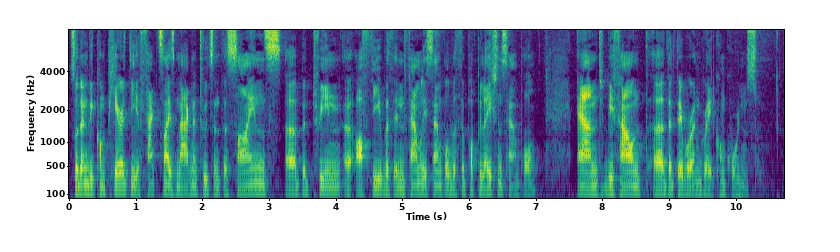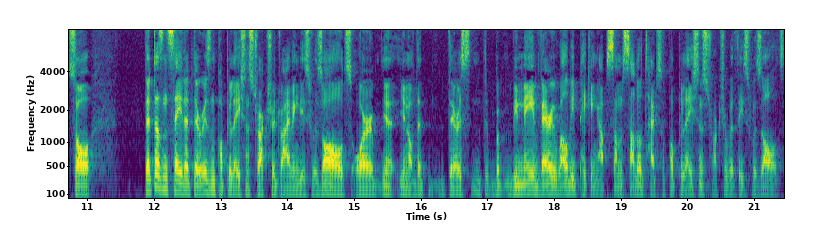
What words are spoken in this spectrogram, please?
So then we compared the effect size magnitudes and the signs uh, between uh, of the within family sample with the population sample. and we found uh, that they were in great concordance. So that doesn't say that there isn't population structure driving these results, or you know that there is. We may very well be picking up some subtle types of population structure with these results,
